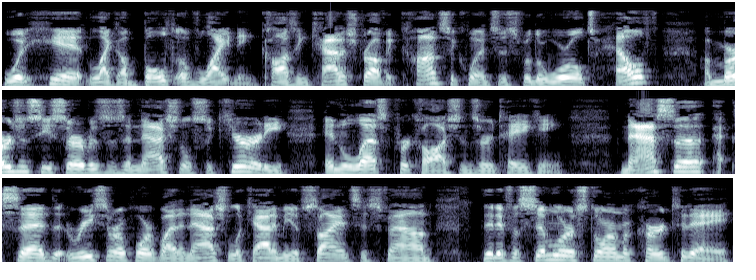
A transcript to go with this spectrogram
would hit like a bolt of lightning, causing catastrophic consequences for the world's health, emergency services, and national security unless precautions are taken. NASA said that a recent report by the National Academy of Sciences found that if a similar storm occurred today,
